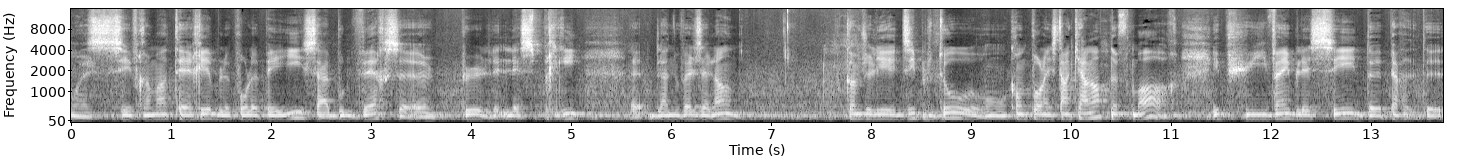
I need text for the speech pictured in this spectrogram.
Ouais. c'est vraiment terrible pour le pays. Ça bouleverse un peu l'esprit euh, de la Nouvelle-Zélande. Comme je l'ai dit plus tôt, on compte pour l'instant 49 morts et puis 20 blessés de per- de-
